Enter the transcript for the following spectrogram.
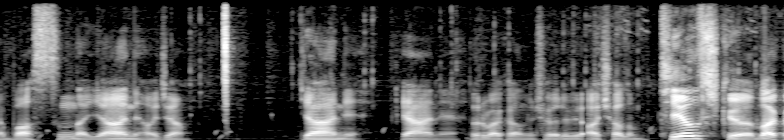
Ya bassın da yani hocam. Yani. Yani. Dur bakalım şöyle bir açalım. Teal çıkıyor. Lag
